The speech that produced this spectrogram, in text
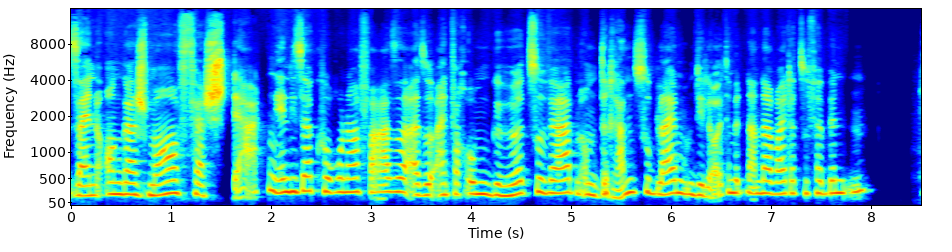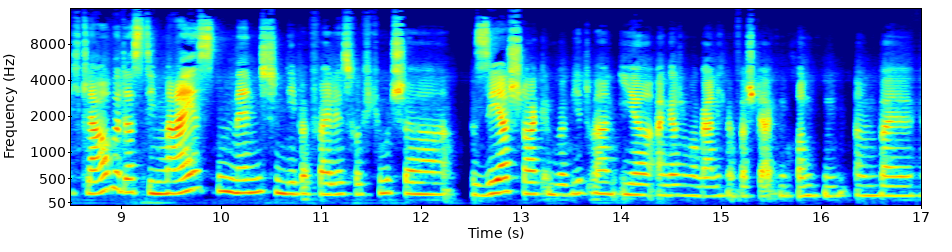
sein Engagement verstärken in dieser Corona-Phase? Also einfach um gehört zu werden, um dran zu bleiben, um die Leute miteinander weiter zu verbinden? Ich glaube, dass die meisten Menschen, die bei Fridays for Future sehr stark involviert waren, ihr Engagement gar nicht mehr verstärken konnten, ähm, weil,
